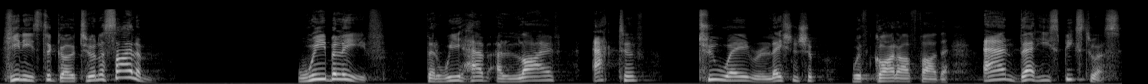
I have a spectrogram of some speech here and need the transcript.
He needs to go to an asylum. We believe that we have a live, active, two way relationship with God our Father and that He speaks to us.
